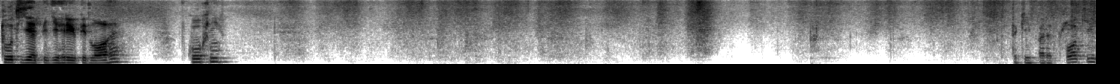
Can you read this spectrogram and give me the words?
Тут є підігрів підлоги в кухні. Такий передпокій.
